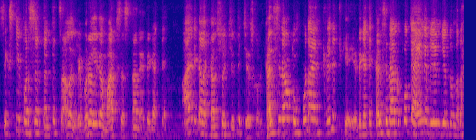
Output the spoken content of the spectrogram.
సిక్స్టీ పర్సెంట్ అంటే చాలా లిబరల్గా మార్క్స్ ఇస్తున్నాను ఎందుకంటే ఆయనకి అలా కలిసి వచ్చింది చేసుకోండి కలిసి రావటం కూడా ఆయన క్రెడిట్ కే. ఎందుకంటే కలిసి రాకపోతే ఆయనే బ్లేమ్ చేద్దాం కదా.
